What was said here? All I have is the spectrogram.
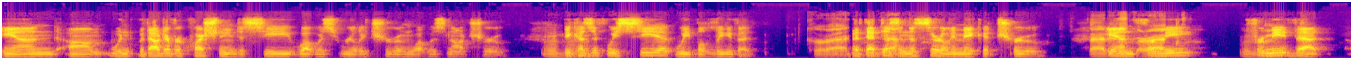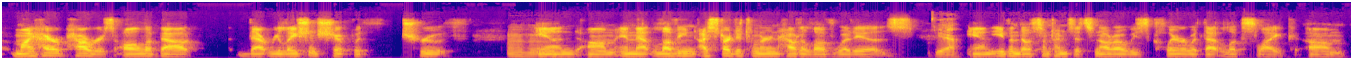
and um, when, without ever questioning to see what was really true and what was not true Mhm. because if we see it we believe it correct, but that doesn't necessarily make it true that is and for correct. me for Mhm. me that my higher power is all about that relationship with truth Mhm. and um, and that loving i started to learn how to love what is yeah, and even though sometimes it's not always clear what that looks like um,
